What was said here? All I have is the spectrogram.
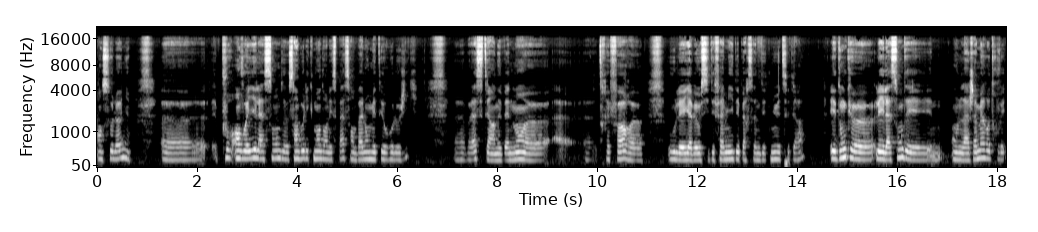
en Sologne pour envoyer la sonde symboliquement dans l'espace en ballon météorologique. voilà, c'était un événement euh, très fort euh, où il y avait aussi des familles, des personnes détenues, etc. Et donc, euh, la sonde, est, on ne l'a jamais retrouvée.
